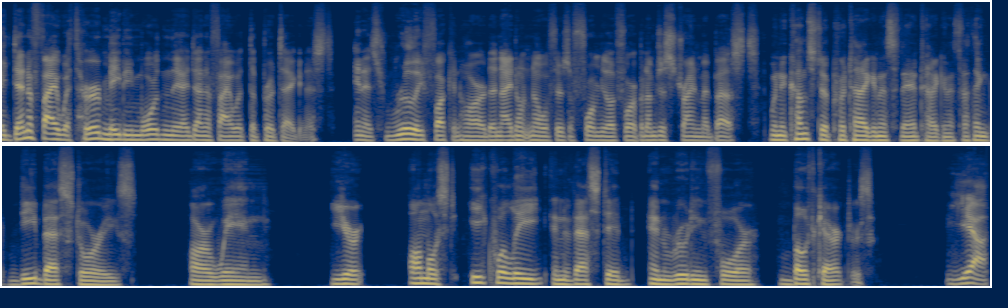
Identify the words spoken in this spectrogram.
identify with her maybe more than they identify with the protagonist. And it's really fucking hard. And I don't know if there's a formula for it, but I'm just trying my best. When it comes to protagonist and antagonist, I think the best stories are when you're almost equally invested in rooting for both characters. Yeah.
